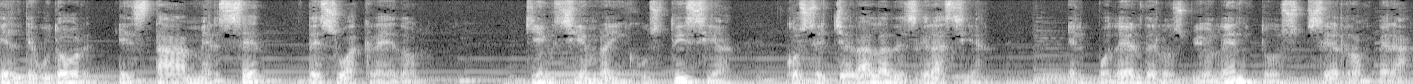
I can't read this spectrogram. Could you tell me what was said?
el deudor está a merced de su acreedor. Quien siembra injusticia cosechará la desgracia, el poder de los violentos se romperá.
